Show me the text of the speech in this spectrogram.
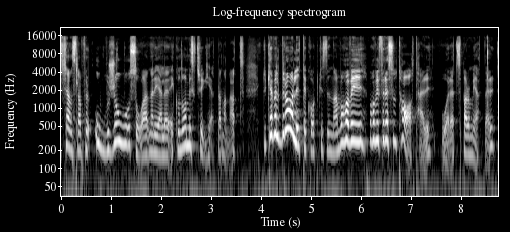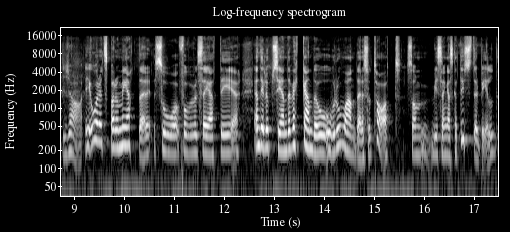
känslan för oro och så när det gäller ekonomisk trygghet bland annat. Du kan väl dra lite kort Kristina, vad, har vi, vad har vi för resultat här i årets barometer? Ja, i årets barometer så får vi väl säga att det är en del uppseendeväckande och oroande resultat som visar en ganska dyster bild.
